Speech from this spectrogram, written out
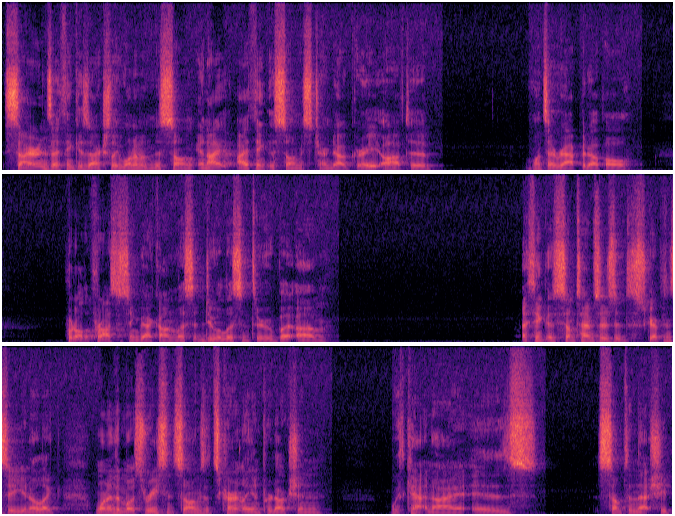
Sirens, I think, is actually one of them. This song, and I, I think this song's turned out great. I'll have to, once I wrap it up, I'll put all the processing back on, listen, do a listen through. But um, I think that sometimes there's a discrepancy. You know, like one of the most recent songs that's currently in production with Cat and I is something that she,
